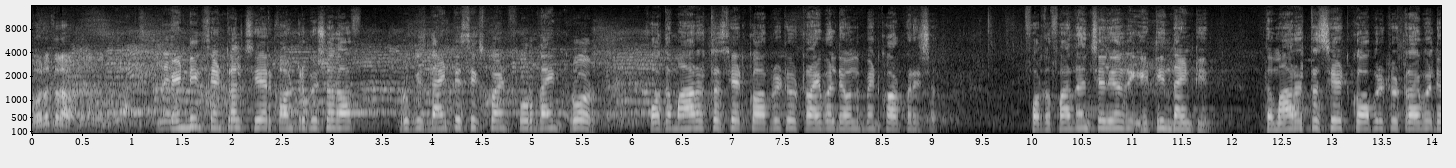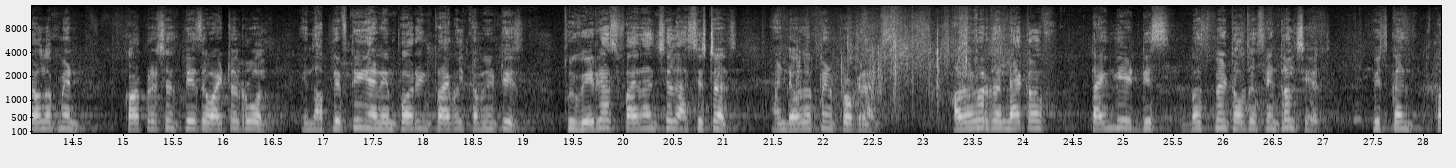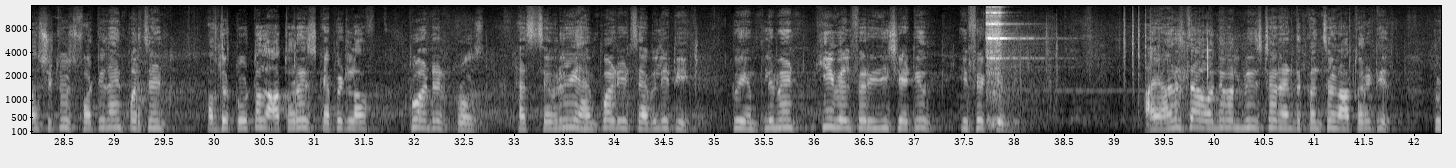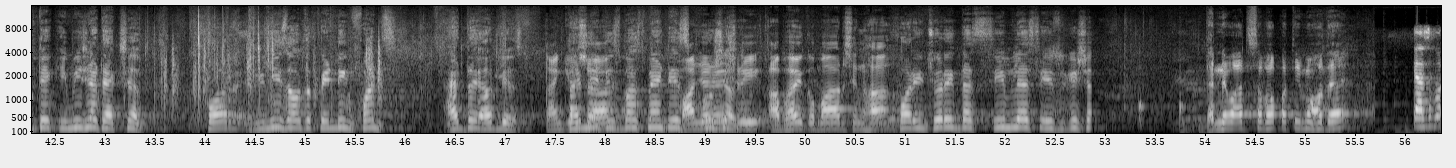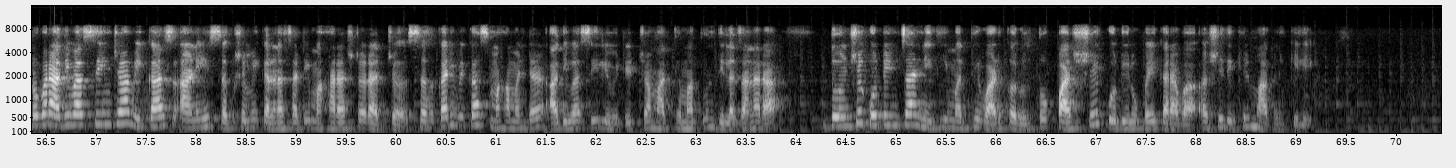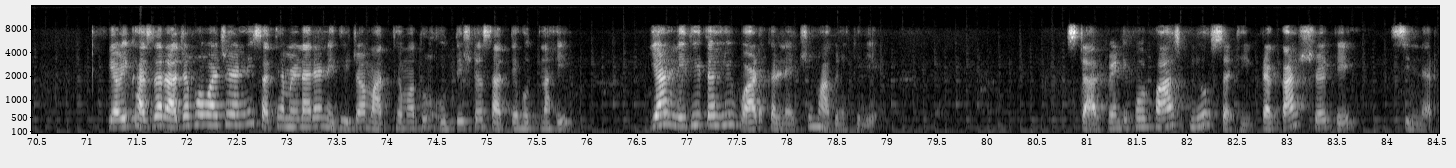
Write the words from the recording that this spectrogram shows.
बोलत राहा. Pending central share contribution of rupees ninety six point four nine crore for the Maharashtra state cooperative tribal development corporation for the financial year 18-19. The Maharashtra State Cooperative Tribal Development Corporation plays a vital role in uplifting and empowering tribal communities through various financial assistance and development programs. However, the lack of timely disbursement of the central share, which con- constitutes 49% of the total authorized capital of 200 crores, has severely hampered its ability to implement key welfare initiatives effectively. I urge the Honorable Minister and the concerned authorities to take immediate action for release of the pending funds at the earliest. Thank you Timely sir disbursement is माननीय Shri crucial Abhay Kumar Sinha for ensuring the seamless execution धन्यवाद सभापती महोदय त्याचबरोबर आदिवासींच्या विकास आणि सक्षमीकरणासाठी महाराष्ट्र राज्य सहकारी विकास महामंडळ आदिवासी लिमिटेडच्या माध्यमातून दिला जाणारा दोनशे कोटींचा निधीमध्ये वाढ करून तो पाचशे कोटी रुपये करावा अशी देखील मागणी केली. यावेळी खासदार राजाभाऊ वाजे यांनी सध्या मिळणाऱ्या निधीच्या माध्यमातून उद्दिष्ट साध्य होत नाही. या निधीतही वाढ करण्याची मागणी केली आहे. स्टार ट्वेंटी फोर फास्ट न्यूजसाठी प्रकाश शेळके सिन्नर.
